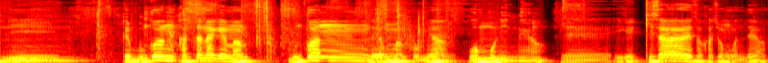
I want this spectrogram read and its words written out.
음, 그 문건 간단하게만 문건 내용만 보면 원문이 있네요. 네, 이게 기사에서 가져온 건데요.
